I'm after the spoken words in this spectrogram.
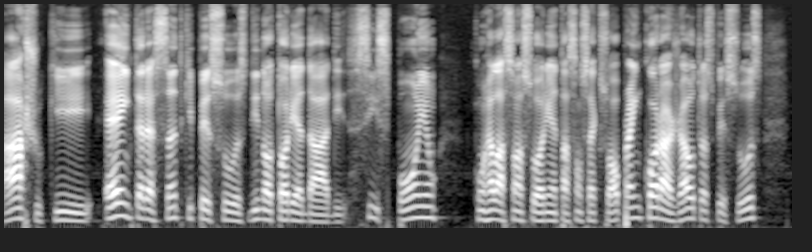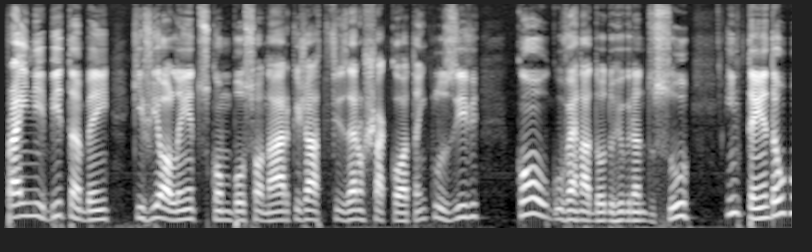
acho que é interessante que pessoas de notoriedade se exponham com relação à sua orientação sexual para encorajar outras pessoas para inibir também que violentos como Bolsonaro, que já fizeram chacota, inclusive com o governador do Rio Grande do Sul, entendam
